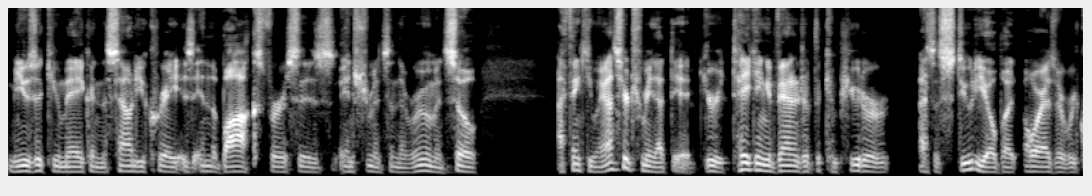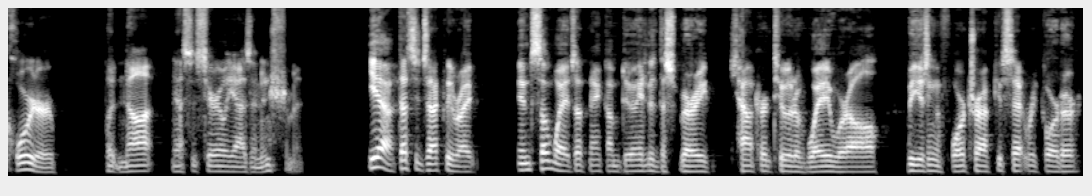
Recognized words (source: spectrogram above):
music you make and the sound you create is in the box versus instruments in the room. And so I think you answered for me that the, you're taking advantage of the computer as a studio, but or as a recorder, but not necessarily as an instrument. Yeah, that's exactly right. In some ways, I think I'm doing it in this very counterintuitive way where I'll be using a four track cassette recorder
